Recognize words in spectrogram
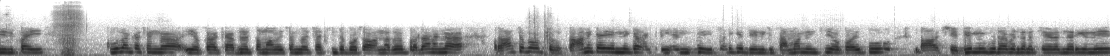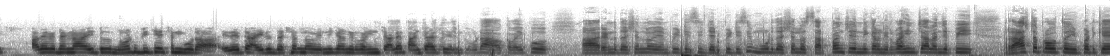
దీనిపై కూలంకషంగా ఈ యొక్క కేబినెట్ సమావేశంలో చర్చించబోతా ఉన్నారు. ప్రధానంగా రాష్ట్ర ప్రభుత్వం స్థానిక ఎన్నికల ఇప్పటికే దీనికి సంబంధించి ఒకవైపు ఆ షెడ్యూల్ని కూడా విడుదల చేయడం జరిగింది. అదే విధంగా ఇటు నోటిఫికేషన్ కూడా ఏదైతే ఐదు దశల్లో ఎన్నికలు నిర్వహించాలి పంచాయతీ ఎన్నికలు కూడా ఒకవైపు రెండు దశల్లో ఎంపీటీసీ జడ్పీటీసీ మూడు దశల్లో సర్పంచ్ ఎన్నికలు నిర్వహించాలని చెప్పి రాష్ట్ర ప్రభుత్వం ఇప్పటికే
